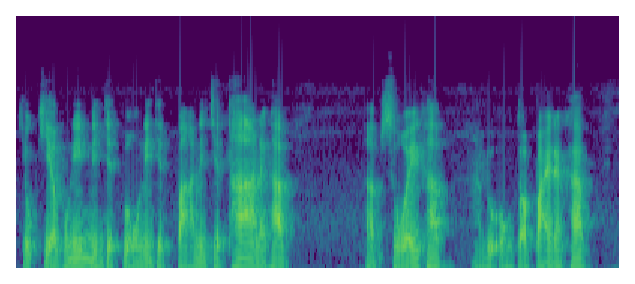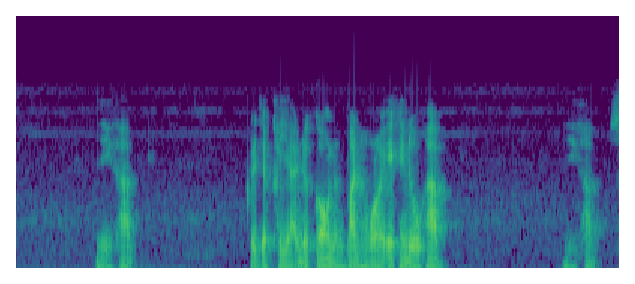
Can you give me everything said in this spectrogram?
เขียวเขียวพวกนี้ดินเจ็ดวงดินเจ็ดป่าดินเจ็ดท่านะครับครับสวยครับดูองค์ต่อไปนะครับนี่ครับเราจะขยายด้วยกล้อง 1,600x ให้ดูครับนี่ครับโซ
